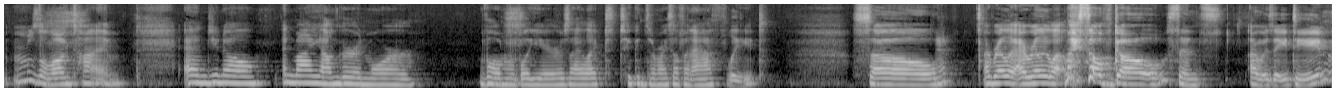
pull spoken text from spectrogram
it was a long time. And you know, in my younger and more vulnerable years, I liked to consider myself an athlete. So Yeah. I really, I really let myself go since I was 18.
